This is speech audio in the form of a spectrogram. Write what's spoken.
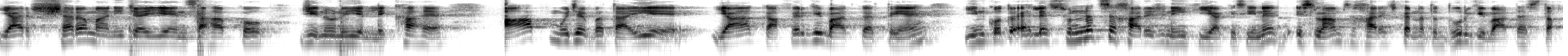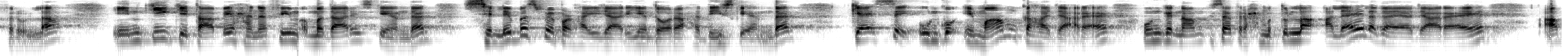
یار شرم آنی چاہیے ان صاحب کو جنہوں نے یہ لکھا ہے آپ مجھے بتائیے، یا کافر کی بات کرتے ہیں، ان کو تو اہل سنت سے خارج نہیں کیا کسی نے، اسلام سے خارج کرنا تو دور کی بات ہے، استغفر اللہ۔ ان کی کتابیں حنفی مدارس کے اندر سلیبس میں پڑھائی جا رہی ہیں، دورہ حدیث کے اندر۔ کیسے ان کو امام کہا جا رہا ہے، ان کے نام کے ساتھ رحمت اللہ علیہ لگایا جا رہا ہے۔ اب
